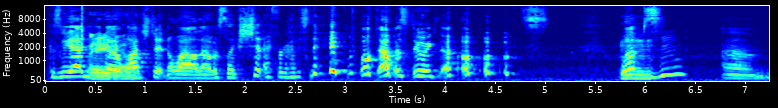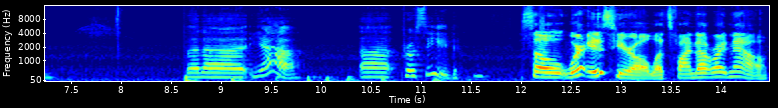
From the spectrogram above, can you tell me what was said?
because we hadn't you you know go. watched it in a while, and I was like, shit, I forgot his name while I was doing notes. Whoops. Mhm. Um, but uh, yeah, uh, proceed. So, where is Hiro? Let's find out right now.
